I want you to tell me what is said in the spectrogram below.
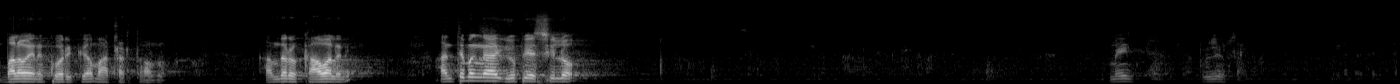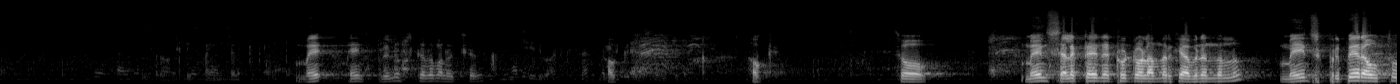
బలమైన కోరికగా మాట్లాడుతూ ఉన్నాం. అందరూ కావాలని. అంతిమంగా యూపీఎస్సీలో మెయిన్ ప్రిలిమ్స్ మే- మెయిన్ ప్రిలిమ్స్ కదా మనం వచ్చేది? Okay. Okay. So mains select అయినటువంటి వాళ్ళందరికీ అభినందనలు. మెయిన్స్ ప్రిపేర్ అవుతూ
